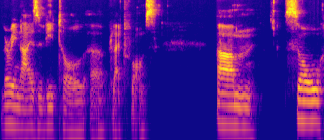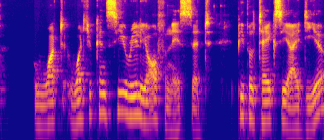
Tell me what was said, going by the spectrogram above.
very nice VTOL uh, platforms. Um, so what what you can see really often is that people take the idea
